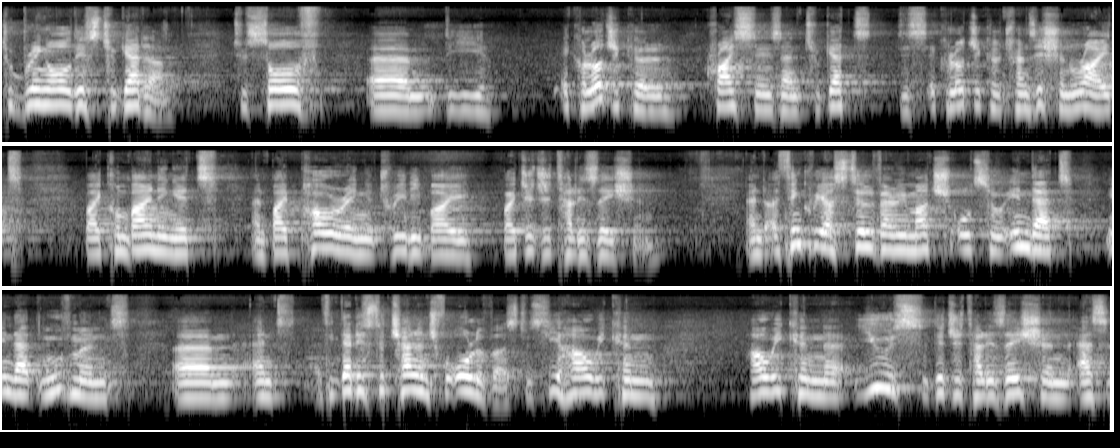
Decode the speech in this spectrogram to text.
to bring all this together to solve um, the ecological crisis and to get this ecological transition right by combining it and by powering it really by, by digitalization. And I think we are still very much also in that, in that movement. Um, and I think that is the challenge for all of us to see how we can, how we can uh, use digitalization as,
